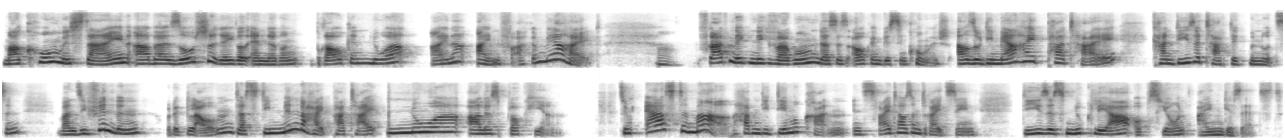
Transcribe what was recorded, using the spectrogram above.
mal komisch sein, aber solche Regeländerungen brauchen nur eine einfache Mehrheit. Hm. Frag mich nicht warum, das ist auch ein bisschen komisch. Also die Mehrheitpartei kann diese Taktik benutzen, wann sie finden oder glauben, dass die Minderheitpartei nur alles blockieren. Zum ersten Mal haben die Demokraten in 2013 dieses Nuklearoption eingesetzt,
